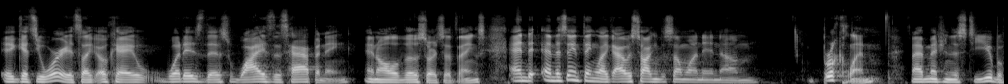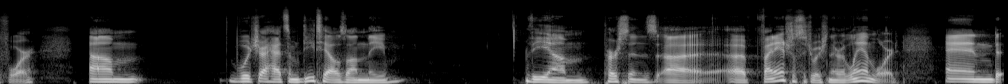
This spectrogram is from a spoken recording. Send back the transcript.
it gets you worried. It's like, okay, what is this? Why is this happening? And all of those sorts of things. And and the same thing, like I was talking to someone in um, Brooklyn, and I've mentioned this to you before, um, which I had some details on the the um, person's uh, uh, financial situation. They're a landlord, and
